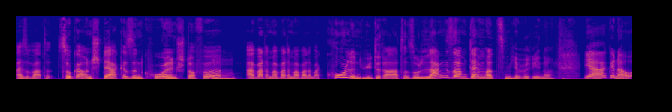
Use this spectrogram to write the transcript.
Also warte, Zucker und Stärke sind Kohlenstoffe. Mhm. Ah, warte mal, warte mal, warte mal. Kohlenhydrate. So langsam dämmert's mir, Verena. Ja, genau.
